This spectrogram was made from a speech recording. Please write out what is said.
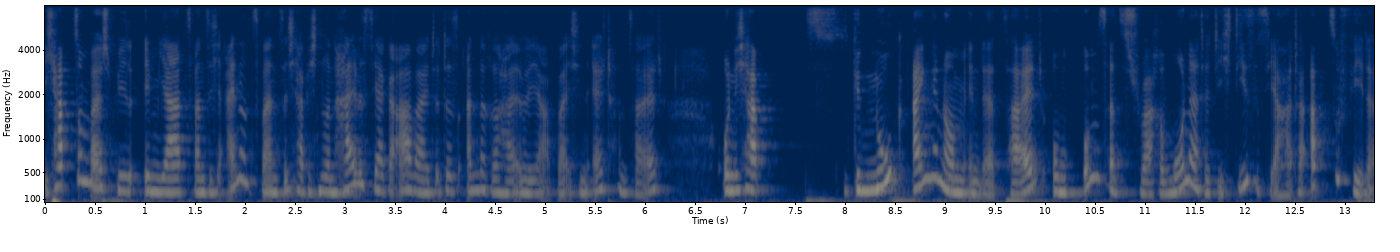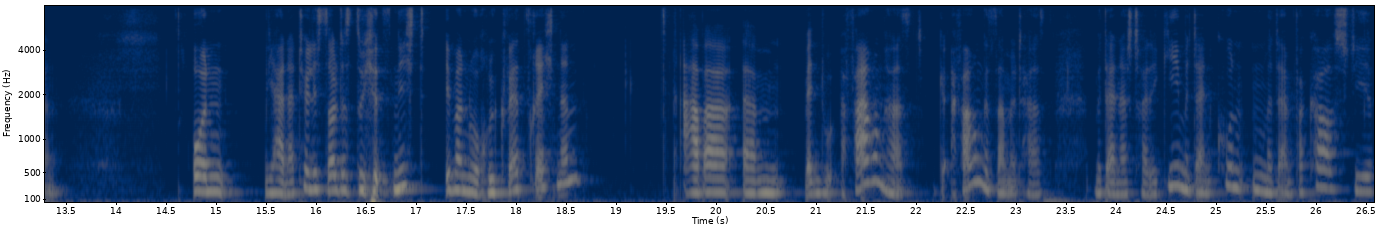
Ich habe zum Beispiel im Jahr 2021 habe ich nur ein halbes Jahr gearbeitet, das andere halbe Jahr war ich in Elternzeit und ich habe genug eingenommen in der Zeit, um umsatzschwache Monate, die ich dieses Jahr hatte, abzufedern. Und ja, natürlich solltest du jetzt nicht immer nur rückwärts rechnen, aber ähm, wenn du Erfahrung hast, Erfahrung gesammelt hast mit deiner Strategie, mit deinen Kunden, mit deinem Verkaufsstil,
